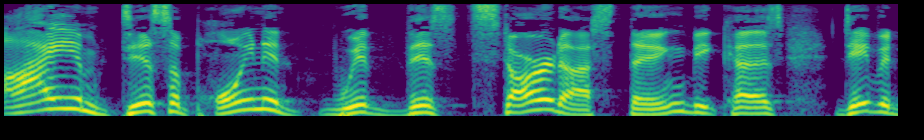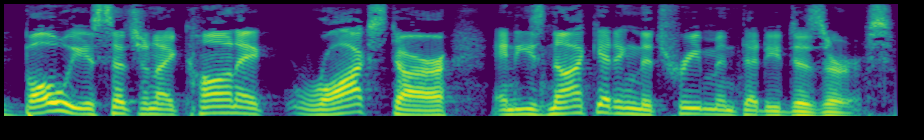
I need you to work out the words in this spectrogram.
I am disappointed with this Stardust thing because David Bowie is such an iconic rock star, and he's not getting the treatment that he deserves.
